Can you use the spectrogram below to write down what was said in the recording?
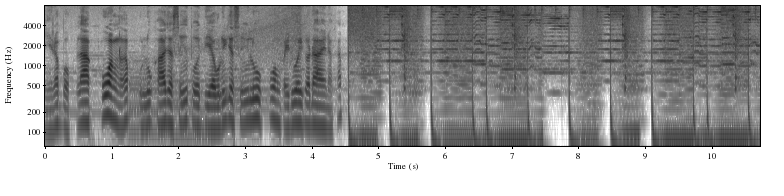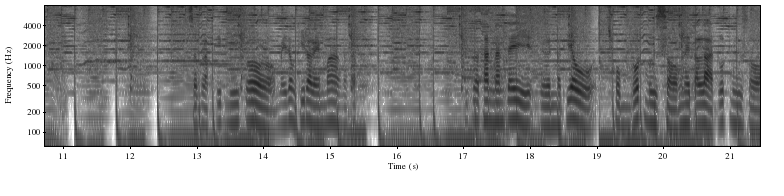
มีระบบลากพ่วงนะครับ คุณลูกค้าจะซื้อตัวเดียว หรือจะซื้อลูกพ่วงไปด้วยก็ได้นะครับสำหรับคลิปนี้ก็ไม่ต้องคิดอะไรมากนะครับคิดว่าท่านนั้นได้เดินมาเที่ยว ชมรถมือสองในตลาดรถมือสอง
